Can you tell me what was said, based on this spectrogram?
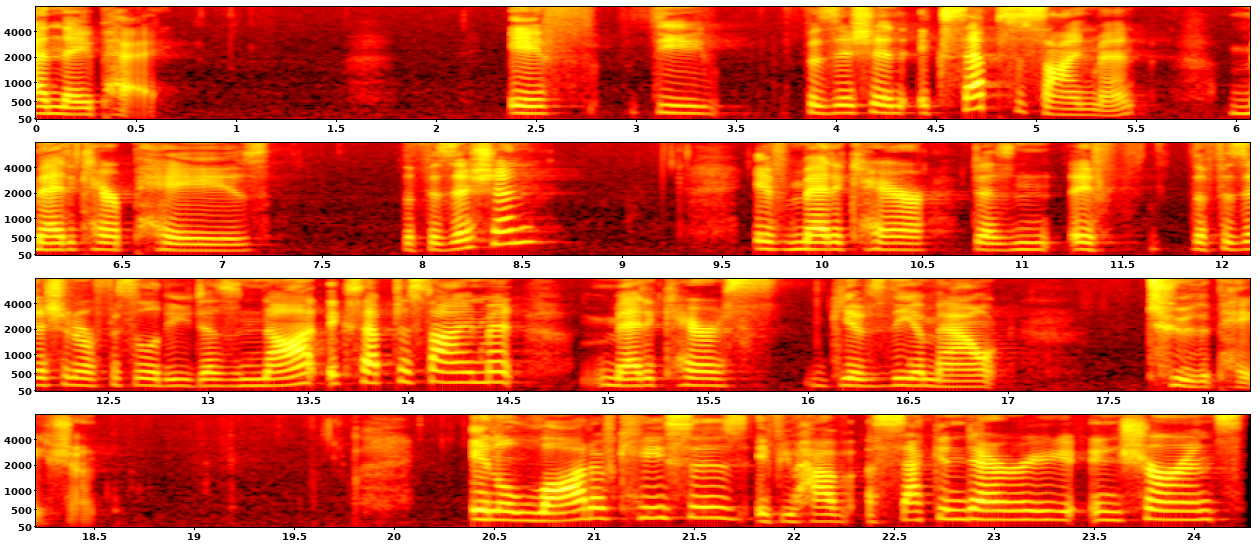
and they pay. If the physician accepts assignment, Medicare pays the physician. If Medicare does if the physician or facility does not accept assignment, Medicare gives the amount to the patient. In a lot of cases, if you have a secondary insurance,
